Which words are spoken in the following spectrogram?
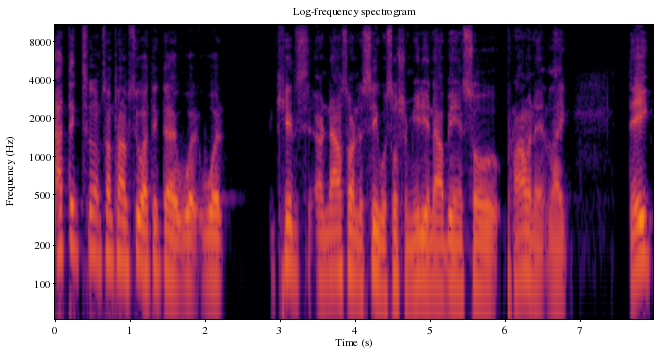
I think too sometimes too. I think that what what kids are now starting to see with social media now being so prominent, like they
